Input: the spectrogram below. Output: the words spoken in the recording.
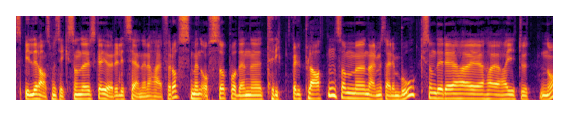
spiller hans musikk, som dere skal gjøre litt senere her for oss, men også på den uh, trippelplaten, som uh, nærmest er en bok som dere har, har, har gitt ut nå,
